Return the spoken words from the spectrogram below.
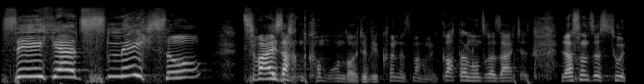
sehe ich jetzt nicht so. Zwei sagten, komm on Leute, wir können das machen, wenn Gott an unserer Seite ist. Lass uns das tun.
